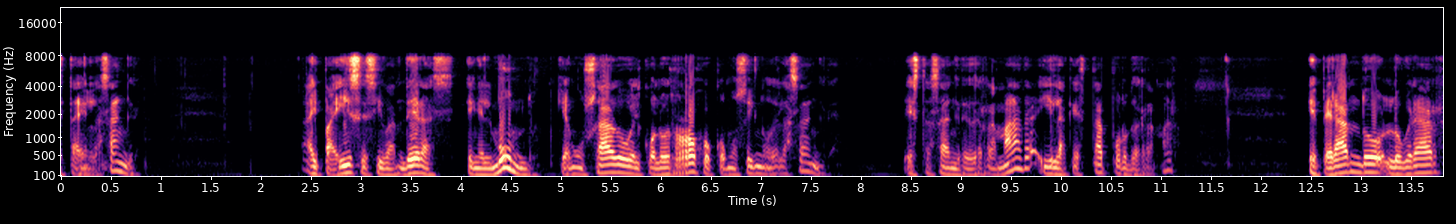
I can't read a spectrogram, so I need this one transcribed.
está en la sangre. Hay países y banderas en el mundo que han usado el color rojo como signo de la sangre, esta sangre derramada y la que está por derramar, esperando lograr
